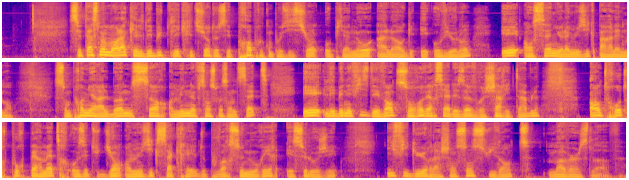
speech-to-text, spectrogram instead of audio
C'est à ce moment-là qu'elle débute l'écriture de ses propres compositions au piano, à l'orgue et au violon et enseigne la musique parallèlement. Son premier album sort en 1967 et les bénéfices des ventes sont reversés à des œuvres charitables, entre autres pour permettre aux étudiants en musique sacrée de pouvoir se nourrir et se loger. Y figure la chanson suivante, Mother's Love.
